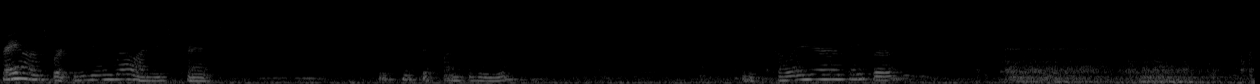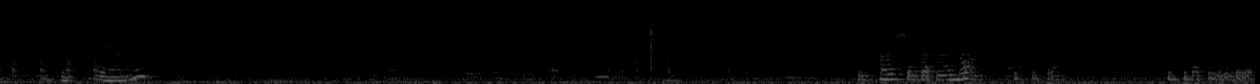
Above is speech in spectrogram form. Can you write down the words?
Crayons work really well on newsprint. Let's make this one blue. Just color your paper. If you have crayons. So the color shows up really well. It's just paper. Squish it up a little bit.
